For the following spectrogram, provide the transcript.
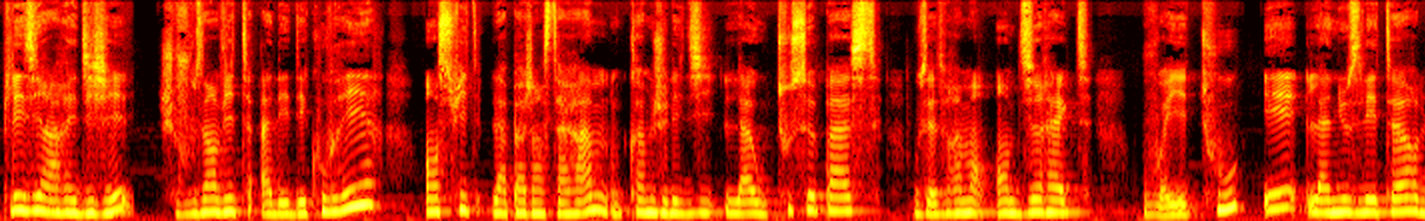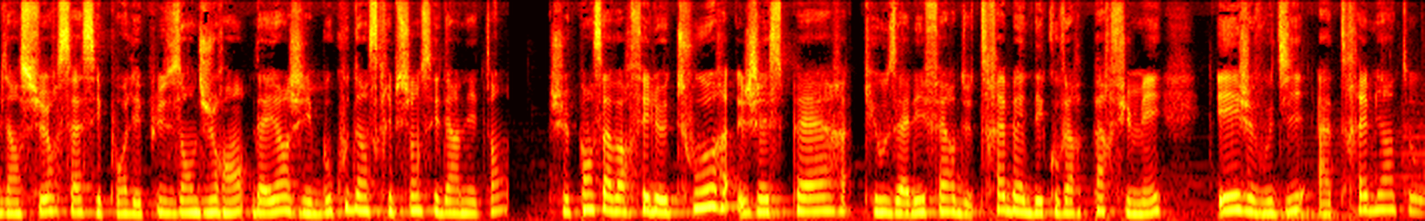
plaisir à rédiger. Je vous invite à les découvrir. Ensuite, la page Instagram, donc comme je l'ai dit, là où tout se passe, vous êtes vraiment en direct, vous voyez tout. Et la newsletter, bien sûr, ça c'est pour les plus endurants. D'ailleurs, j'ai beaucoup d'inscriptions ces derniers temps. Je pense avoir fait le tour. J'espère que vous allez faire de très belles découvertes parfumées et je vous dis à très bientôt.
